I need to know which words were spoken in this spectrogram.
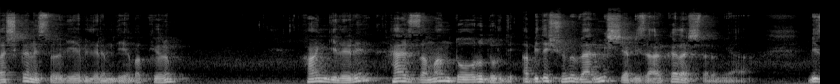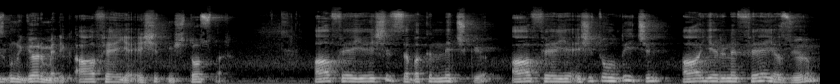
Başka ne söyleyebilirim diye bakıyorum. Hangileri her zaman doğrudur diye. Ha bir de şunu vermiş ya bize arkadaşlarım ya. Biz bunu görmedik. A F'ye eşitmiş dostlar. A F'ye eşitse bakın ne çıkıyor. A F'ye eşit olduğu için A yerine F yazıyorum.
